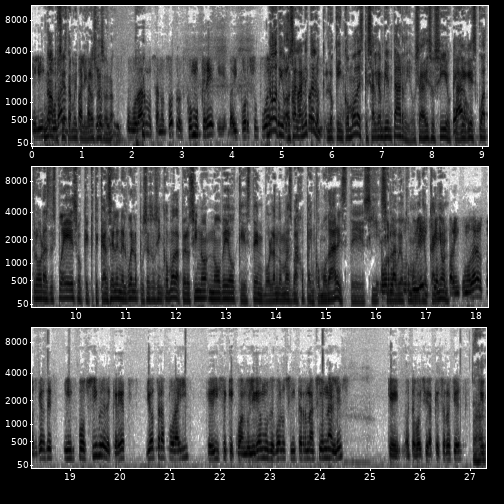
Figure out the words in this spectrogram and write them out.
el no, pues sí está muy peligroso eso, ¿no? Incomodarnos a nosotros, ¿cómo cree? Y, por supuesto... No, digo, o sea, la neta lo, que incomoda es que salgan bien tarde, o sea, eso sí, o que llegues cuatro horas después, o que te cancelen el vuelo, pues eso se incomoda, pero sí no no veo que estén volando más bajo para incomodar, este sí, sí lo veo como medio cañón. Para incomodar a los pasajeros es imposible de creer. Y otra por ahí que dice que cuando lleguemos de vuelos internacionales, que te voy a decir a qué se refiere, que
